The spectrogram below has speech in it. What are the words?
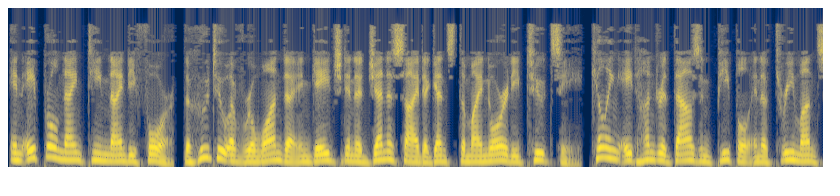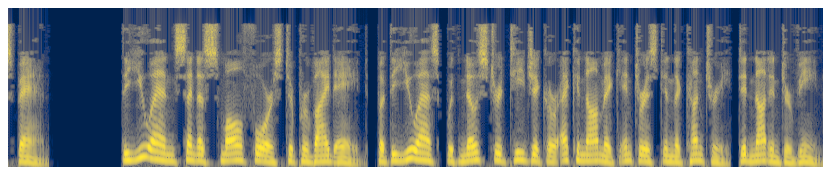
In April 1994, the Hutu of Rwanda engaged in a genocide against the minority Tutsi, killing 800,000 people in a three-month span. The UN sent a small force to provide aid, but the US, with no strategic or economic interest in the country, did not intervene.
